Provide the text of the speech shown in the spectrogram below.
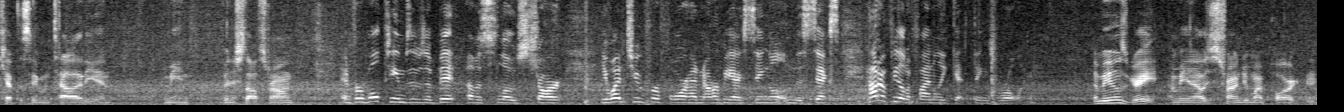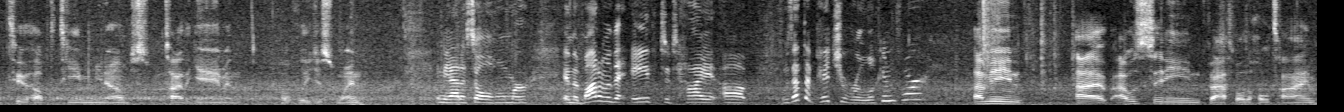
kept the same mentality and, I mean, finished off strong. And for both teams, it was a bit of a slow start. You went two for four, had an RBI single in the sixth. How did it feel to finally get things rolling? I mean, it was great. I mean, I was just trying to do my part to help the team, you know, just tie the game and hopefully just win. And you had a solo homer in the bottom of the eighth to tie it up. Was that the pitch you were looking for? I mean, I, I was sitting fastball the whole time.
